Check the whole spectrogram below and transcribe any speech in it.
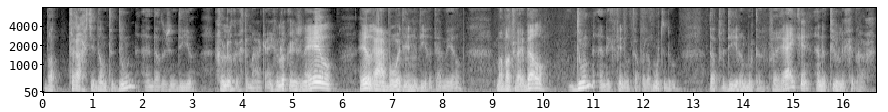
wat tracht je dan te doen? En dat is een dier gelukkig te maken. En gelukkig is een heel, heel raar woord in de dierentuinwereld. Maar wat wij wel doen, en ik vind ook dat we dat moeten doen, dat we dieren moeten verrijken en natuurlijk gedrag.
